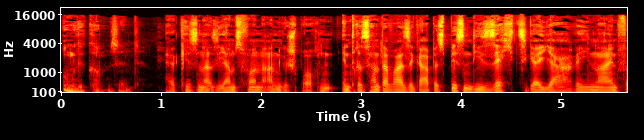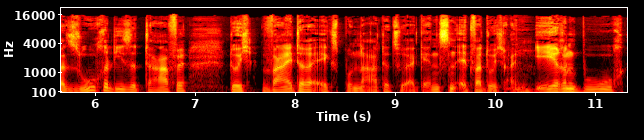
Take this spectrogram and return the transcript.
umgekommen sind. Herr Kissner, Sie haben es vorhin angesprochen. Interessanterweise gab es bis in die 60er Jahre hinein Versuche, diese Tafel durch weitere Exponate zu ergänzen, etwa durch ein Ehrenbuch,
